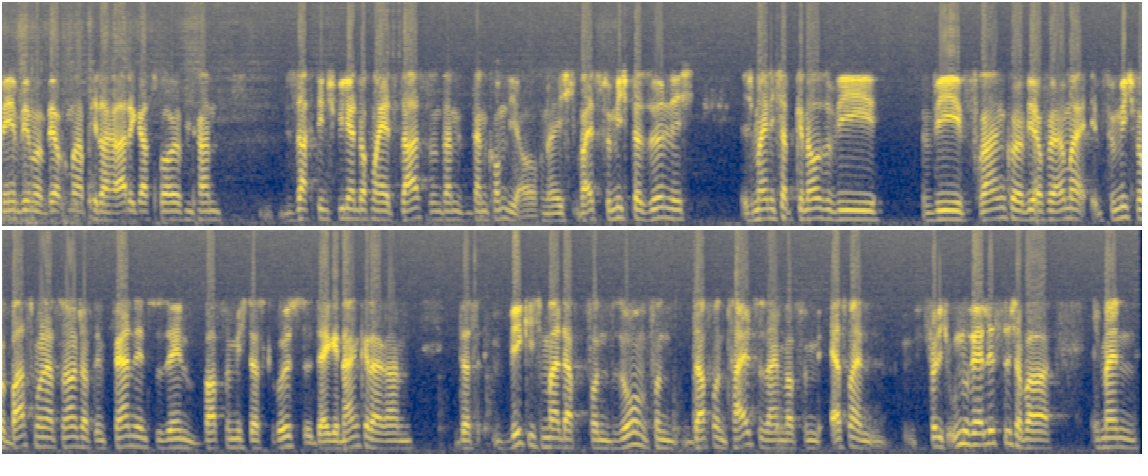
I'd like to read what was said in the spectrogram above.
wer, wer, wer auch immer Peter Radegast vorwerfen kann, sagt den Spielern doch mal jetzt das und dann, dann kommen die auch. Ne? Ich weiß für mich persönlich, ich meine, ich habe genauso wie, wie Frank oder wie auch immer, für mich war Basketball-Nationalmannschaft im Fernsehen zu sehen, war für mich das Größte. Der Gedanke daran, das wirklich mal davon so von davon teil zu sein, war für mich erstmal völlig unrealistisch, aber ich meine,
